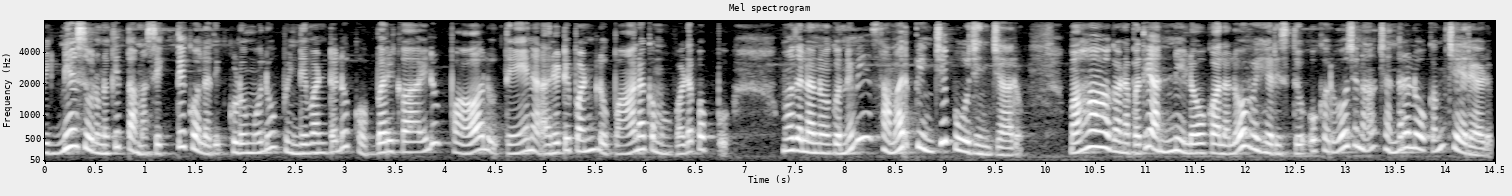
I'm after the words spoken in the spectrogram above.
విఘ్నేశ్వరునికి తమ శక్తి కొలది. కుడుములు పిండి వంటలు కొబ్బరికాయలు పాలు తేనె అరటిపండ్లు పానకము వడపప్పు మొదలనుకున్నవి సమర్పించి పూజించారు. మహాగణపతి అన్ని లోకాలలో విహరిస్తూ ఒక రోజున చంద్రలోకం చేరాడు.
